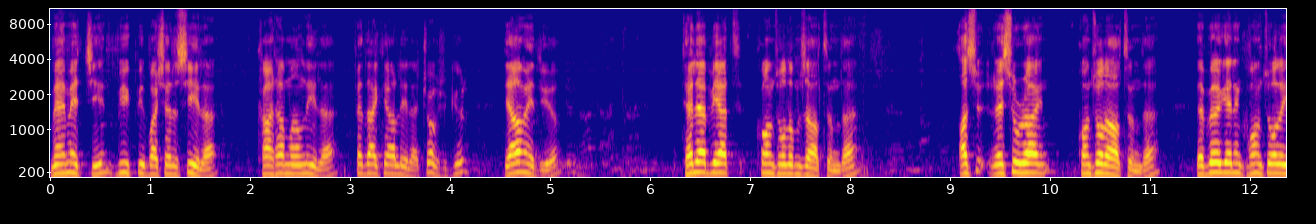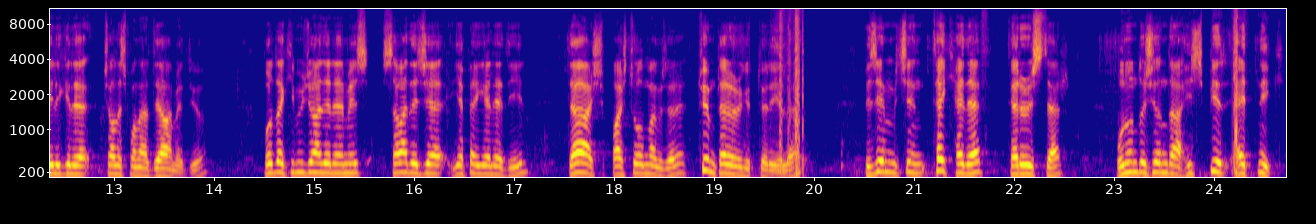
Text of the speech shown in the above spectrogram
Mehmetçiğin büyük bir başarısıyla, kahramanlığıyla, fedakarlığıyla çok şükür devam ediyor. Tel Abyad kontrolümüz altında. Resulay'ın kontrol altında ve bölgenin kontrolü ilgili çalışmalar devam ediyor. Buradaki mücadelemiz sadece YPG'le değil, DAEŞ başta olmak üzere tüm terör örgütleriyle. Bizim için tek hedef teröristler. Bunun dışında hiçbir etnik,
